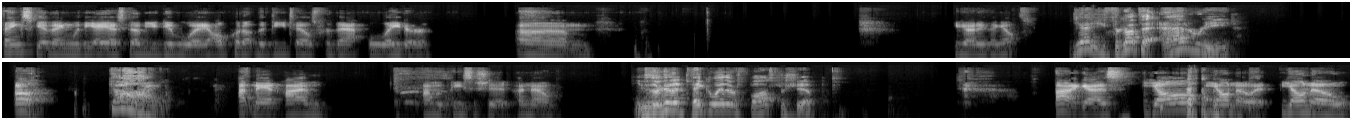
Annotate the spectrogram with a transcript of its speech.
Thanksgiving with the ASW giveaway. I'll put up the details for that later. Um, you got anything else? Yeah, you forgot the ad read. Oh, God. I, man, I'm I'm a piece of shit. I know. They're gonna take away their sponsorship. All right, guys, y'all y'all know it. Y'all know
